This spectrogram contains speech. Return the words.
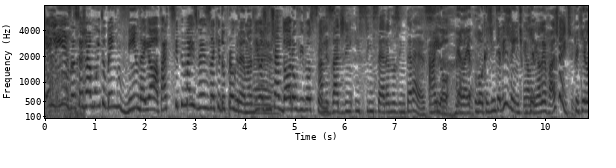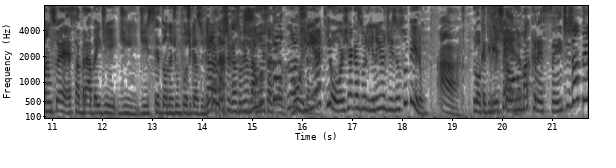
Elisa, seja muito bem-vinda. E ó, participe mais vezes aqui do programa, viu? É. A gente adora ouvir vocês. Amizade in- sincera nos interessa. Aí, ó, ela é louca de inteligente. Porque, Ela ia levar a gente. porque lançou essa braba aí de, de, de ser dona de um posto de gasolina. Cara, posto de gasolina dá muita grana, no muita dia grana. que hoje a gasolina e o diesel subiram. Ah, Louca de ligeira. então numa crescente já tem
